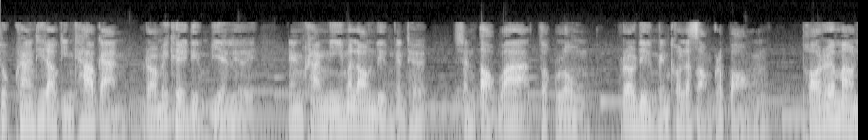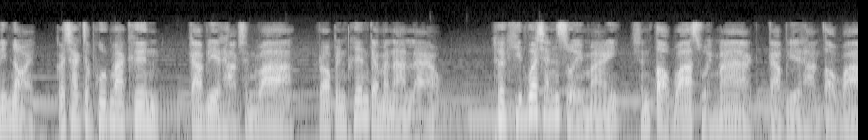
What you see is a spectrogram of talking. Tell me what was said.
ทุกครั้งที่เรากินข้าวกัน เราไม่เคยดื่มเบียร์เลยงั้นครั้งนี้มาลองดื่มกันเถอะ ฉันตอบว่าตกลง เราดื่มกันคนละสองกระป๋อง พอเริ่มเมานิดหน่อย ก็ชักจะพูดมากขึ้น กาเบรียถามฉันว่า เราเป็นเพื่อนกันมานานแล้ว เธอคิดว่าฉันสวยไหม ฉันตอบว่าสวยมาก กาเบรียถามตอบว่า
